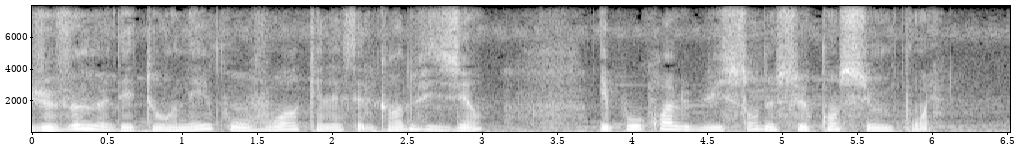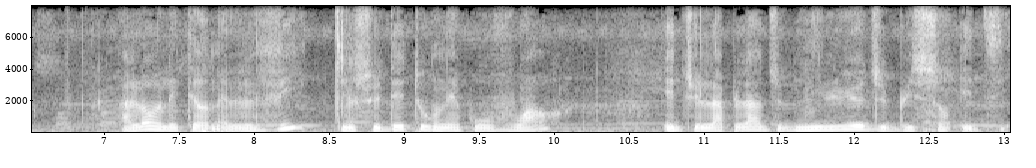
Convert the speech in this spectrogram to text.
je veux me détourner pour voir quelle est cette grande vision et pourquoi le buisson ne se consume point. Alors l'Éternel vit qu'il se détournait pour voir, et Dieu l'appela du milieu du buisson et dit,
